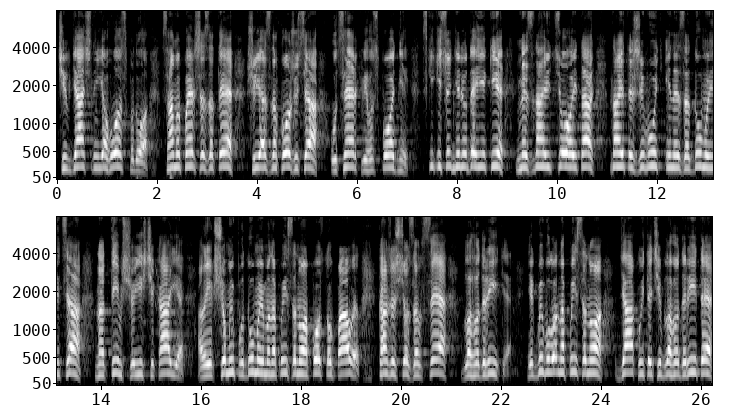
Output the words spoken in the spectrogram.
чи вдячний я Господу, саме перше за те, що я знаходжуся у церкві Господній. Скільки сьогодні людей, які не знають цього і так, знаєте, живуть і не задумуються над тим, що їх чекає. Але якщо ми подумаємо, написано апостол Павел, каже, що за все благодарите. Якби було написано дякуйте чи благодаріте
